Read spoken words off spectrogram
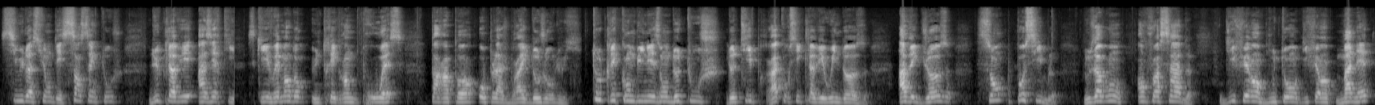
simulation des 105 touches du clavier AZERTY. Ce qui est vraiment donc une très grande prouesse par rapport au plage braille d'aujourd'hui. Toutes les combinaisons de touches de type raccourci clavier Windows avec JAWS sont possibles. Nous avons en façade différents boutons, différentes manettes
